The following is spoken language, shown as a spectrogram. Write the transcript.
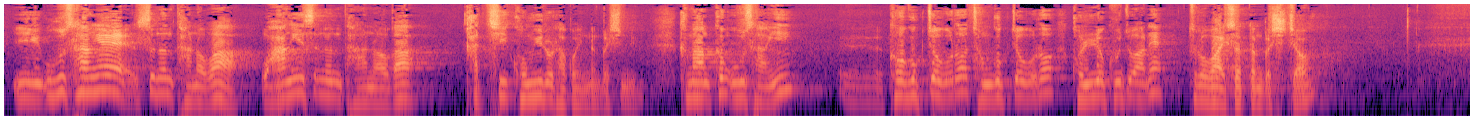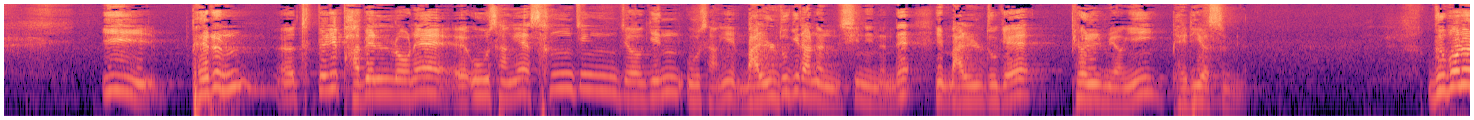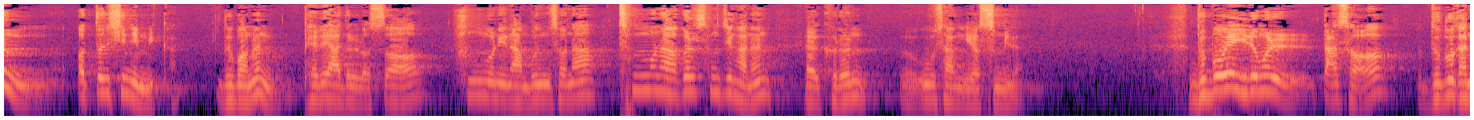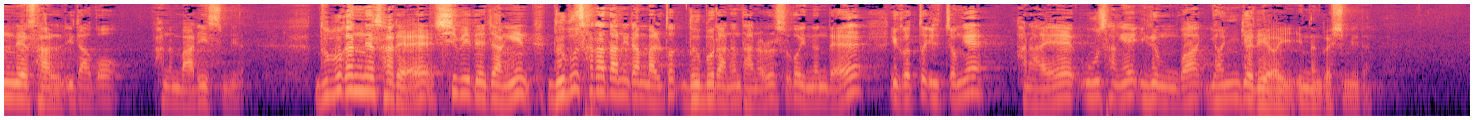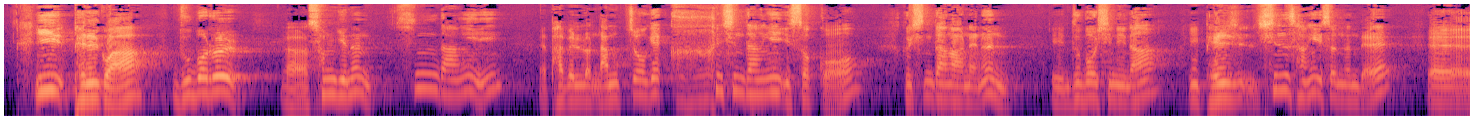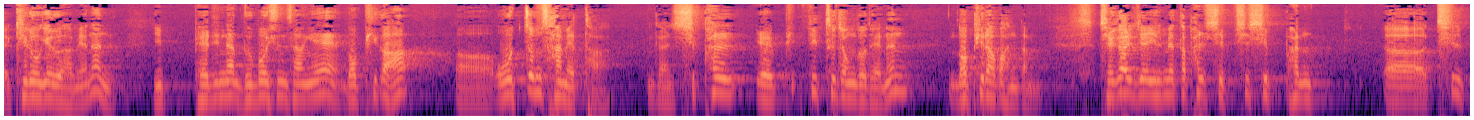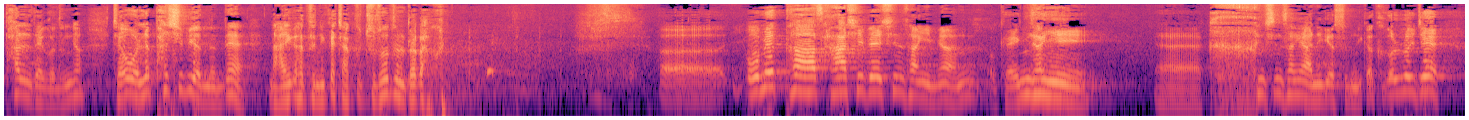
이 우상에 쓰는 단어와 왕이 쓰는 단어가 같이 공유를 하고 있는 것입니다. 그만큼 우상이 거국적으로 전국적으로 권력 구조 안에 들어와 있었던 것이죠. 이 벨은 어, 특별히 바벨론의 우상의 상징적인 우상이 말둑이라는 신이 있는데 이 말둑의 별명이 벨이었습니다. 느보는 어떤 신입니까? 느보는 벨의 아들로서 학문이나 문서나 천문학을 상징하는 그런 우상이었습니다. 느보의 이름을 따서 느부갓네살이라고 하는 말이 있습니다. 느부갓네살의 12대장인 느부사라단이란 말도 느부라는 단어를 쓰고 있는데 이것도 일종의 하나의 우상의 이름과 연결되어 있는 것입니다. 이 벨과 누보를 어, 섬기는 신당이 바벨론 남쪽에 큰 신당이 있었고 그 신당 안에는 누보 신이나 이 벨 신상이 있었는데 기록에 의하면은 벨이나 느보 신상의 높이가 5.4m, 어, 그러니까 18 피트 정도 되는 높이라고 한답니다. 제가 이제 1m 80, 70, 한, 어, 7, 8 되거든요. 제가 원래 80이었는데, 나이가 드니까 자꾸 줄어들더라고요. 어, 5m 40의 신상이면 굉장히 에, 큰 신상이 아니겠습니까? 그걸로 이제 어,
